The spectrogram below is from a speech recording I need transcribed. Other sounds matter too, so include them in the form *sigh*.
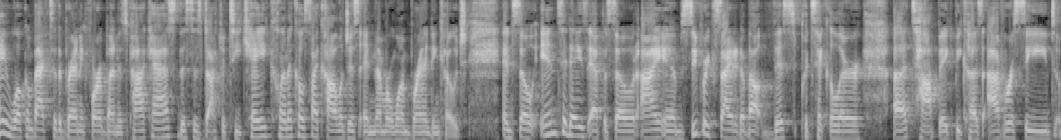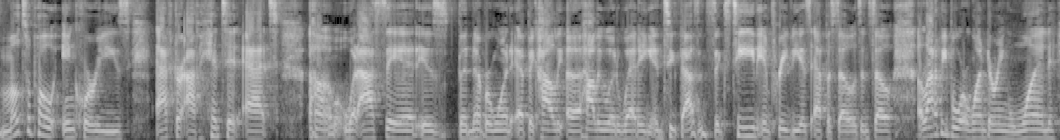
Hey, welcome back to the Branding for Abundance podcast. This is Dr. TK, clinical psychologist and number one branding coach. And so in today's episode, I am super excited about this particular uh, topic because I've received multiple inquiries after I've hinted at um, what I said is the number one epic Holly, uh, Hollywood wedding in 2016 in previous episodes. And so a lot of people were wondering one,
